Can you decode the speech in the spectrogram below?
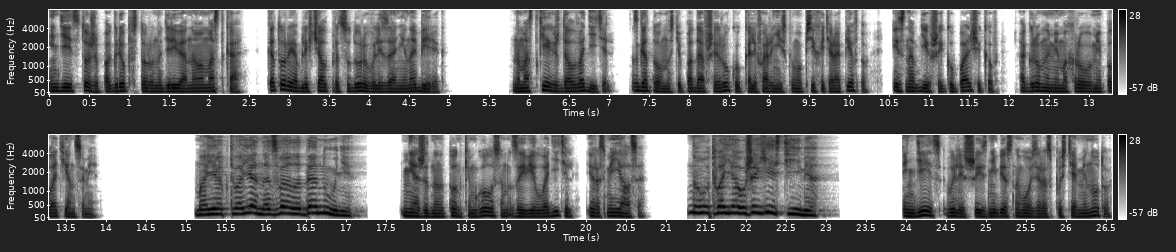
Индеец тоже погреб в сторону деревянного мостка, который облегчал процедуру вылезания на берег. На мостке их ждал водитель, с готовностью подавший руку калифорнийскому психотерапевту и снабдивший купальщиков огромными махровыми полотенцами. «Моя б твоя назвала Дануни», неожиданно тонким голосом заявил водитель и рассмеялся. «Ну, твоя уже есть имя». Индеец, вылезший из небесного озера спустя минуту,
